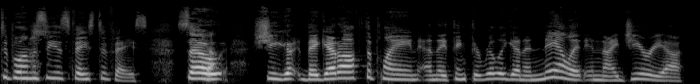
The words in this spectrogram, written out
diplomacy is face to face. So she, they get off the plane and they think they're really going to nail it in Nigeria.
